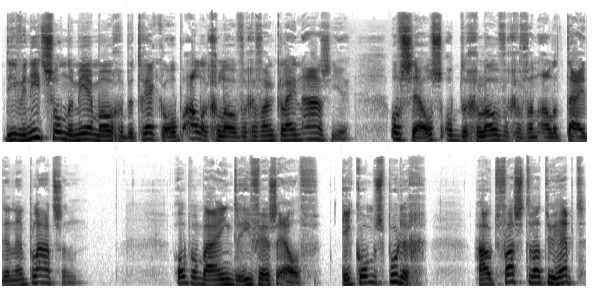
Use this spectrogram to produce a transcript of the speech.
die we niet zonder meer mogen betrekken op alle gelovigen van Klein-Azië, of zelfs op de gelovigen van alle tijden en plaatsen. Openbaring 3, vers 11. Ik kom spoedig. Houd vast wat u hebt.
